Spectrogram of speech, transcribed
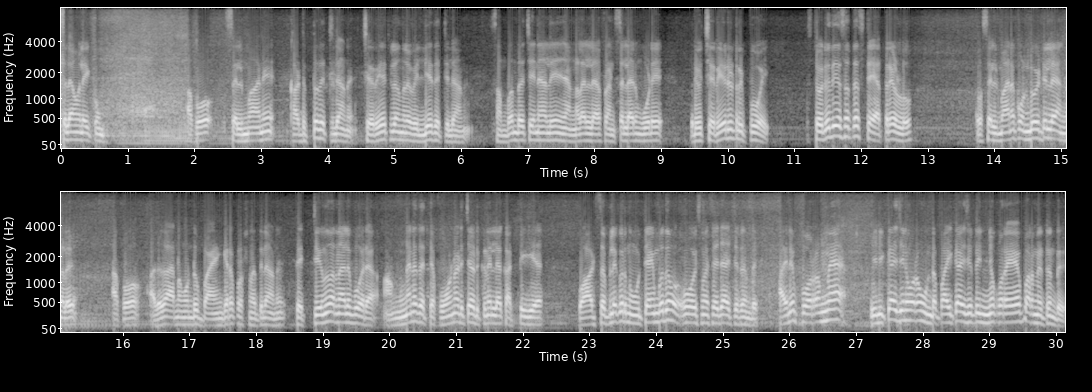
അസ്സലാമു വലൈക്കും അപ്പോൾ സൽമാന് കടുത്ത തെറ്റിലാണ് ചെറിയ തെറ്റിലൊന്നുമില്ല വലിയ തെറ്റിലാണ്. സംഭവം എന്താ വെച്ച് കഴിഞ്ഞാൽ ഞങ്ങളെല്ലാ ഫ്രണ്ട്സ് എല്ലാവരും കൂടി ഒരു ചെറിയൊരു ട്രിപ്പ് പോയി. ഒരു ദിവസത്തെ സ്റ്റേ അത്രയേ ഉള്ളൂ. അപ്പോൾ സൽമാനെ കൊണ്ടുപോയിട്ടില്ല ഞങ്ങൾ. അപ്പോൾ അത് കാരണം കൊണ്ട് ഭയങ്കര പ്രശ്നത്തിലാണ്. തെറ്റ് എന്ന് പറഞ്ഞാലും പോരാ. അങ്ങനെ തെറ്റാ. ഫോൺ അടിച്ചാൽ എടുക്കണില്ല കട്ട് ചെയ്യുക വാട്സപ്പിലേക്ക് ഒരു നൂറ്റി അമ്പത് വോയിസ് മെസ്സേജ് അയച്ചിട്ടുണ്ട്. അതിന് പുറമെ എനിക്ക് അയച്ചതിന് പുറം ഉണ്ടപ്പായിക്ക് അയച്ചിട്ട് ഇന്ന കുറേ പറഞ്ഞിട്ടുണ്ട്.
